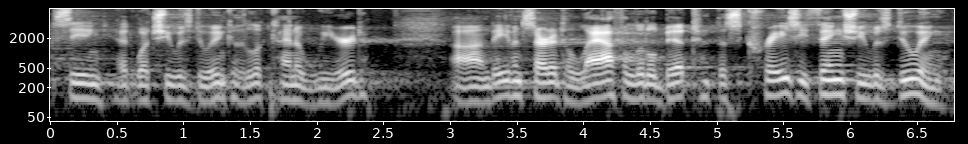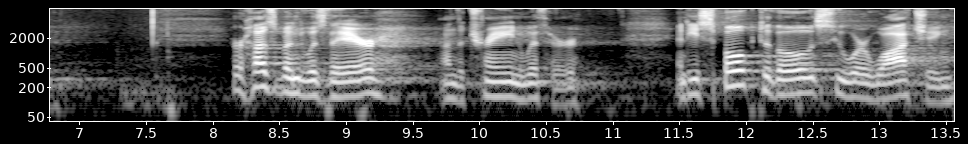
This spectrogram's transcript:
seeing at what she was doing, because it looked kind of weird. Uh, they even started to laugh a little bit at this crazy thing she was doing. Her husband was there on the train with her, and he spoke to those who were watching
